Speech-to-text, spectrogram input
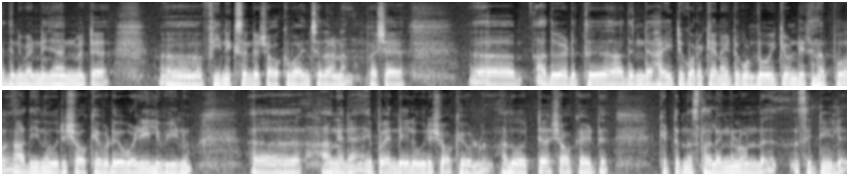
ഇതിനു വേണ്ടി ഞാൻ മറ്റേ ഫീനിക്സിന്റെ ഷോക്ക് വാങ്ങിച്ചതാണ്. പക്ഷേ അതും എടുത്ത് അതിന്റെ ഹൈറ്റ് കുറയ്ക്കാനായിട്ട് കൊണ്ടുപോയിക്കൊണ്ടിരുന്നപ്പോൾ അതിൽ നിന്ന് ഒരു ഷോക്ക് എവിടെയോ വഴിയിൽ വീണു. അങ്ങനെ ഇപ്പോൾ എന്റെ കയ്യിൽ ഒരു ഷോക്കേ ഉള്ളൂ. അത് ഒറ്റ ഷോക്കായിട്ട് കിട്ടുന്ന സ്ഥലങ്ങളുണ്ട് സിറ്റിയിൽ.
